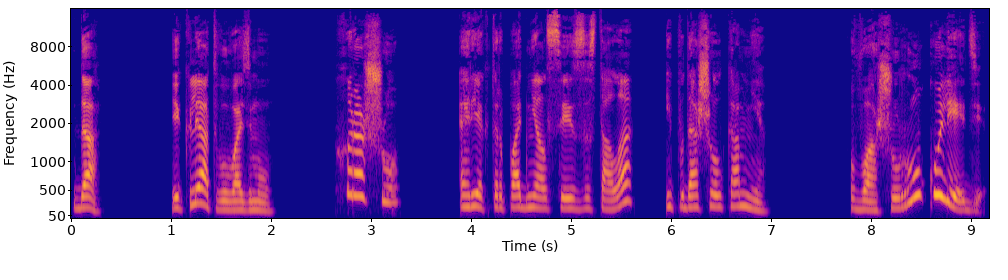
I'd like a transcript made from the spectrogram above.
Да. И клятву возьму. Хорошо. Ректор поднялся из-за стола и подошел ко мне. Вашу руку, леди.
